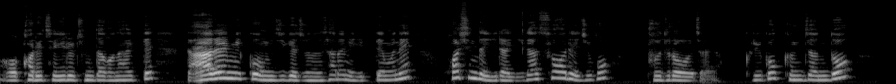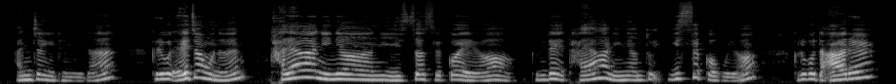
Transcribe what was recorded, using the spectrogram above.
어, 거래처 일을 준다거나 할 때 나를 믿고 움직여주는 사람이기 때문에 훨씬 더 일하기가 수월해지고 부드러워져요. 그리고 금전도 안정이 됩니다. 그리고 애정운은 다양한 인연이 있었을 거예요. 근데 다양한 인연도 있을 거고요. 그리고 나를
